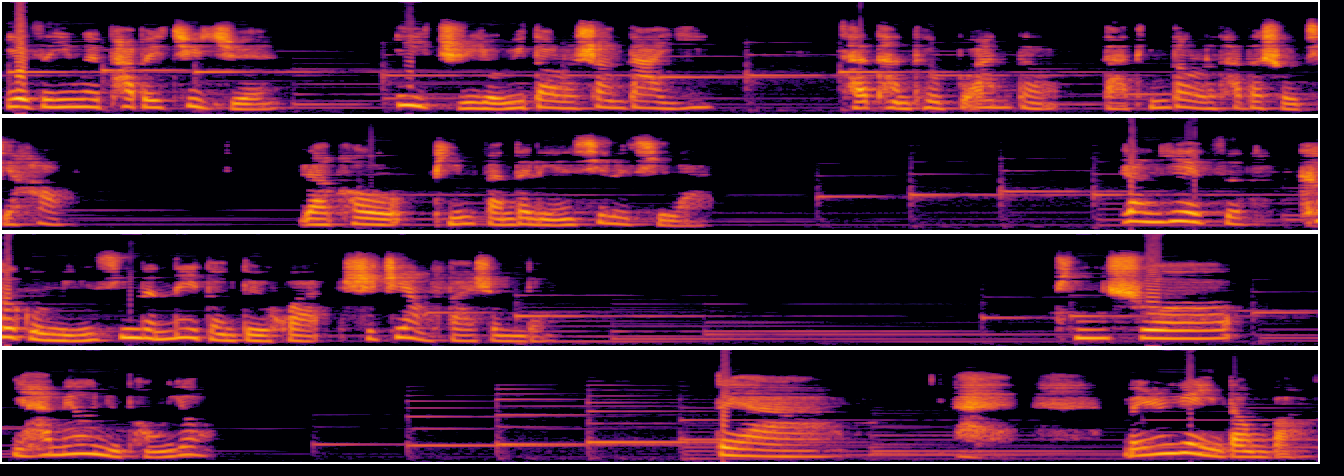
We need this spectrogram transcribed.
叶子因为怕被拒绝，一直犹豫到了上大一，才忐忑不安地打听到了他的手机号，然后频繁地联系了起来。让叶子刻骨铭心的那段对话是这样发生的：“听说你还没有女朋友？”“对呀，哎，没人愿意当吧。”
